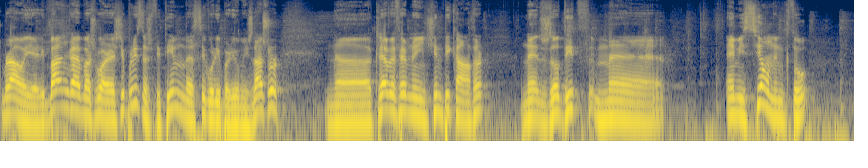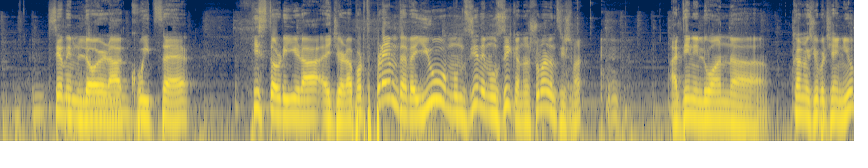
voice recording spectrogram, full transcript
Bravo Jeri. Banka e Bashkuar e Shqipërisë është fitim dhe siguri për ju miq të dashur në Club FM në 100.4 ne çdo ditë me emisionin këtu. Sjellim lojra, kuice, historira e gjëra, por të premteve ju mund të zgjidhni muzikën, është shumë e rëndësishme. Altini luan uh, këngët që ju pëlqejnë ju.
